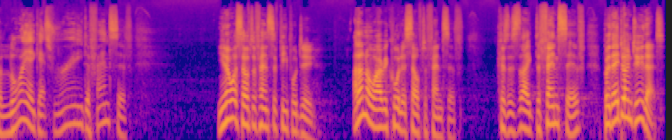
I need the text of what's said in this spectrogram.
The lawyer gets really defensive. You know what self defensive people do? I don't know why we call it self defensive, because it's like defensive, but they don't do that.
